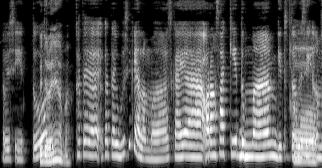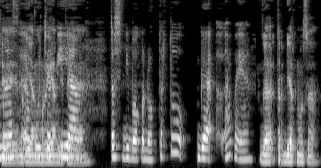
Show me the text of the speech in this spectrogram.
Habis itu Gejalanya apa? kata kata ibu sih kayak lemes, kayak orang sakit demam gitu tuh sih Oh, oke. lemes, eh, Meriang pucat gitu iya. ya. Terus dibawa ke dokter tuh nggak apa ya? Nggak terdiagnosa.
